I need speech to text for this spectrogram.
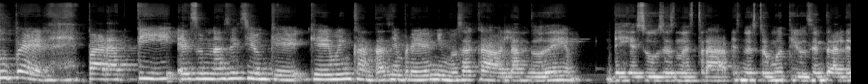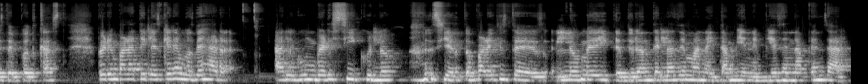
Súper, para ti es una sección que, que me encanta, siempre venimos acá hablando de de Jesús es, nuestra, es nuestro motivo central de este podcast. Pero en para ti les queremos dejar algún versículo, ¿cierto? Para que ustedes lo mediten durante la semana y también empiecen a pensar,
